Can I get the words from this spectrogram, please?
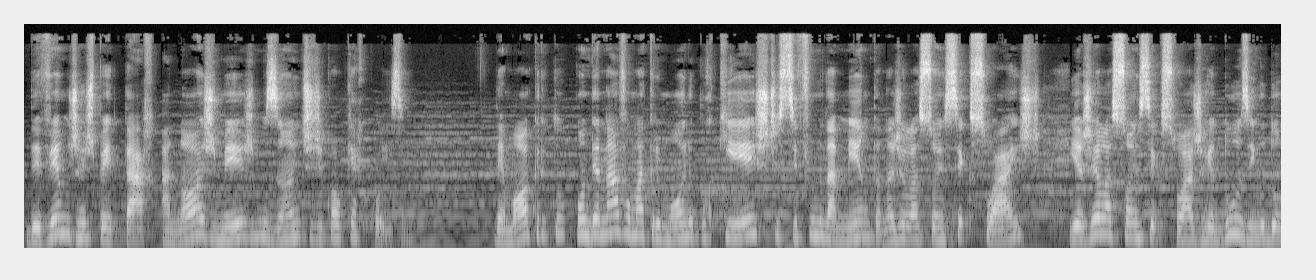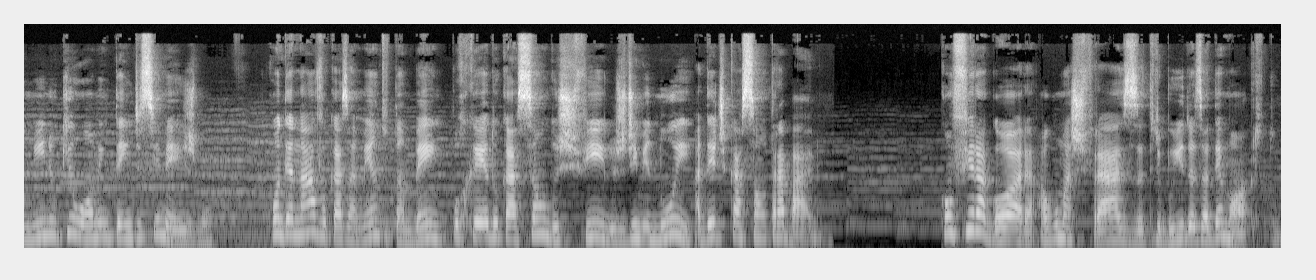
Devemos respeitar a nós mesmos antes de qualquer coisa. Demócrito condenava o matrimônio porque este se fundamenta nas relações sexuais e as relações sexuais reduzem o domínio que o homem tem de si mesmo. Condenava o casamento também porque a educação dos filhos diminui a dedicação ao trabalho. Confira agora algumas frases atribuídas a Demócrito.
